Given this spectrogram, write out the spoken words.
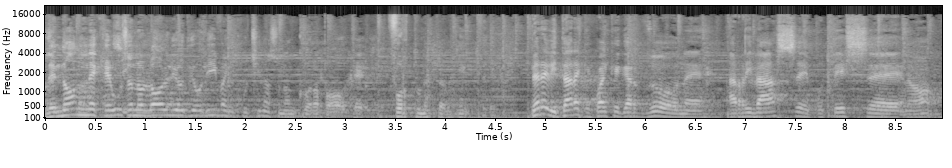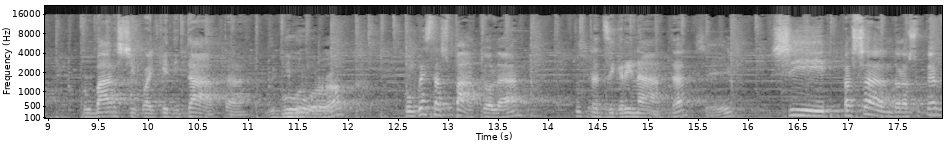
le nonne che usano l'olio di oliva in cucina sono ancora poche, fortunatamente. Per evitare che qualche garzone arrivasse e potesse no, rubarsi qualche ditata Di burro. burro, con questa spatola tutta zigrinata, Sì. si, passandola, super-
